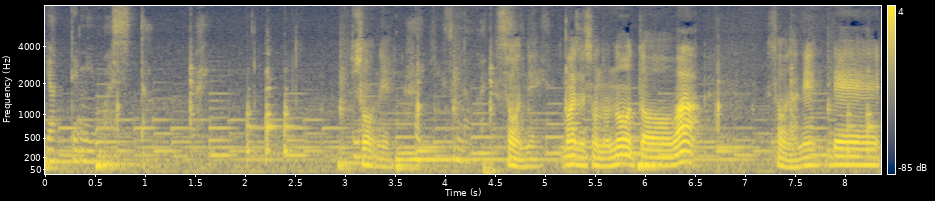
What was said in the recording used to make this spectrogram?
やってみました。はい、そうねはい、そんな感じ。そうねまずそのノートはそうだねで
